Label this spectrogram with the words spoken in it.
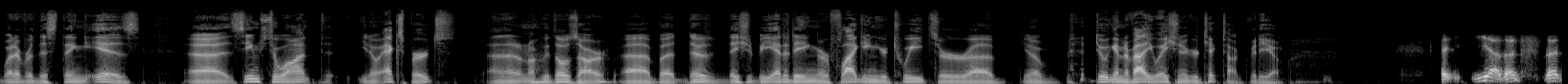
whatever this thing is, uh, seems to want you know experts. And I don't know who those are, uh, but they should be editing or flagging your tweets or uh, you know doing an evaluation of your TikTok video. Yeah, that's that.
